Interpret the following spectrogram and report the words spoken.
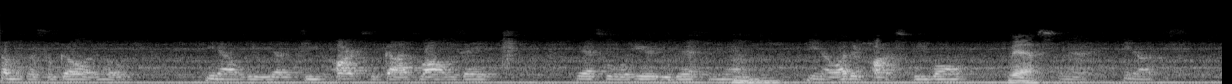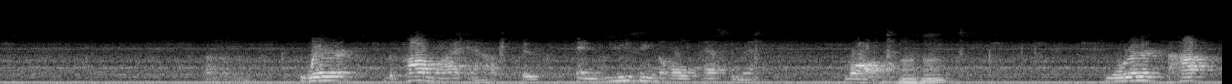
some of us will go and we'll, you know, we uh, see parts of God's law and say, yes, we'll hear to this, and then, Mm-hmm. you know, other parts we won't. Yes. Uh, you know, it's, um, where the problem I have is in using the Old Testament law, Mm-hmm. where how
